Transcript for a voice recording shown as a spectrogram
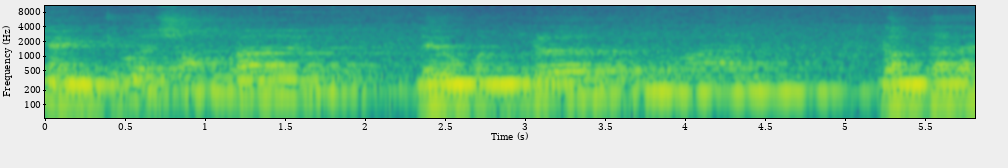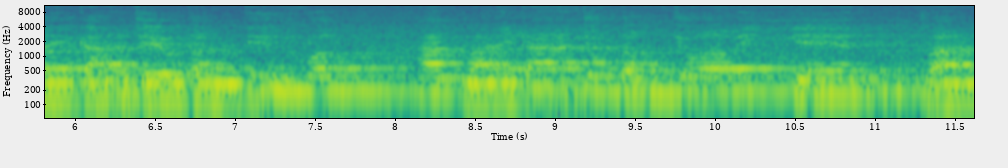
ngày Chúa sống lại, đều mừng rỡ hân hoan đồng thời, cả triều thần tiên quốc hát bài ca chung đồng Chúa vinh hiển và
